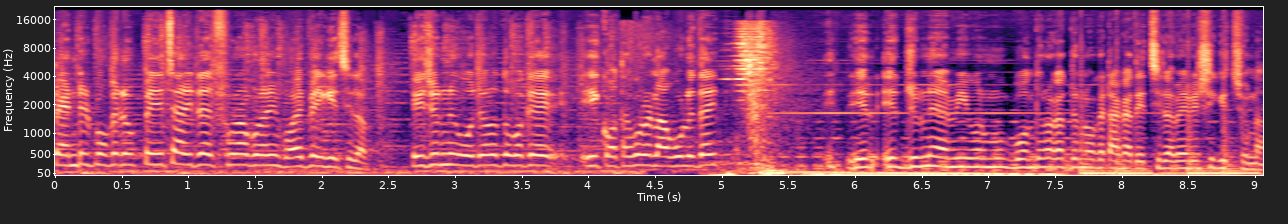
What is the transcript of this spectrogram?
প্যান্টের পকেটও পেয়েছে আর এটা শোনার পর আমি ভয় পেয়ে গেছিলাম। এই জন্য ও যেন তোমাকে এই কথাগুলো না বলে দেয়। এর এর জন্য আমি ওর মুখ বন্ধ রাখার জন্য ওকে টাকা দিচ্ছিলাম এর বেশি কিছু না।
